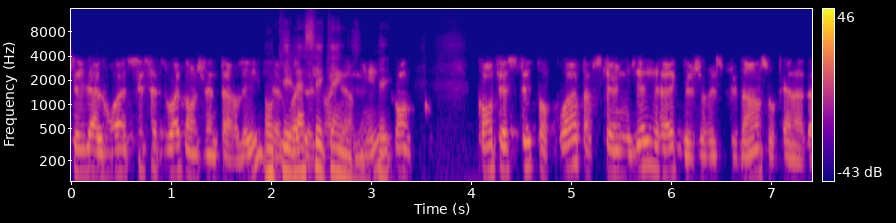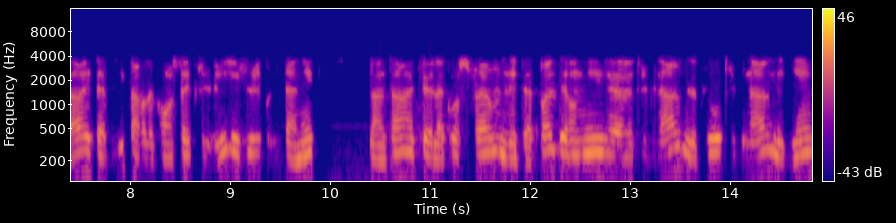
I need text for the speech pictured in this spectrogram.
c'est la loi, c'est cette loi dont je viens de parler. OK, la, C15. contester pourquoi? Parce qu'il y a une vieille règle de jurisprudence au Canada établie par le Conseil privé, les juges britanniques, dans le temps que la Cour suprême n'était pas le dernier euh, tribunal, mais le plus haut tribunal, mais bien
